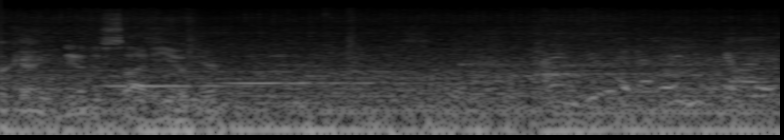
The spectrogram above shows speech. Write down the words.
Okay. The other side of you here. I'm good. How are you guys?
